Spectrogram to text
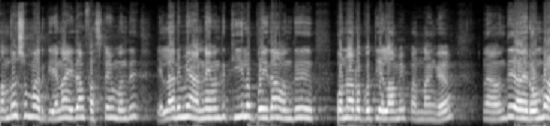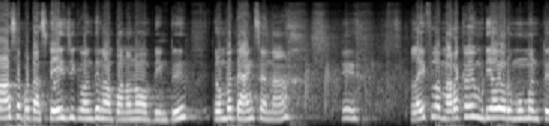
சந்தோஷமாக இருக்குது ஏன்னா இதான் ஃபஸ்ட் டைம் வந்து எல்லாருமே அன்னை வந்து கீழே போய் தான் வந்து பொன்னாடை பற்றி எல்லாமே பண்ணாங்க. நான் வந்து ரொம்ப ஆசைப்பட்டான். ஸ்டேஜுக்கு வந்து நான் பண்ணணும் அப்படின்ட்டு. ரொம்ப தேங்க்ஸ் அண்ணா. லைஃப்பில் மறக்கவே முடியாத ஒரு மூமெண்ட்டு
